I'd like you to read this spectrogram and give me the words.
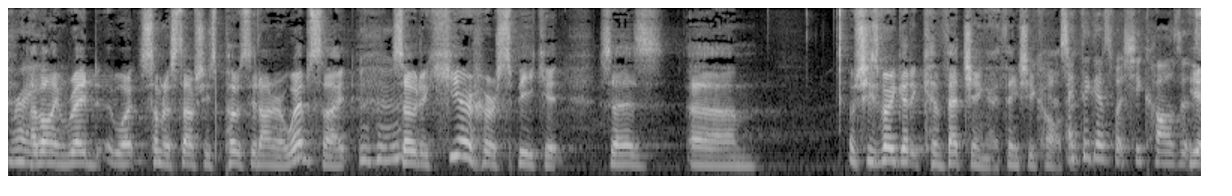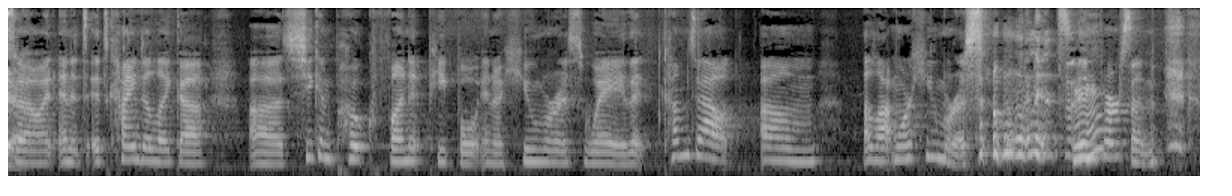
Right. I've only read what some of the stuff she's posted on her website. Mm-hmm. So to hear her speak it says um, oh, she's very good at kvetching. I think she calls it. I think that's what she calls it. Yeah. So, and it's it's kind of like a uh, she can poke fun at people in a humorous way that comes out um, a lot more humorous when it's Mm-hmm. in person.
